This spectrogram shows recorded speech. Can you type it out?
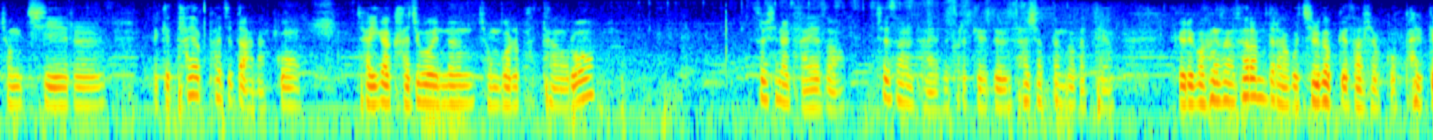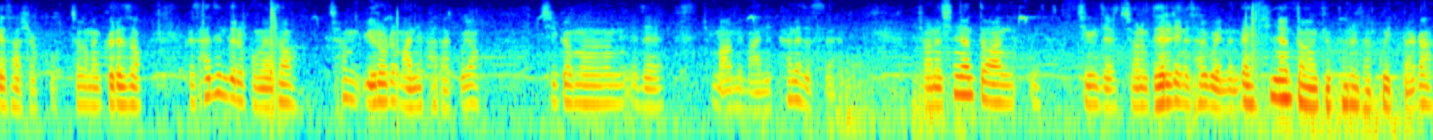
정치를 이렇게 타협하지도 않았고 자기가 가지고 있는 정보를 바탕으로 수신을 다해서 최선을 다해서 그렇게 늘 사셨던 것 같아요. 그리고 항상 사람들하고 즐겁게 사셨고 밝게 사셨고 저는 그래서 그 사진들을 보면서 참 위로를 많이 받았고요. 지금은 이제 좀 마음이 많이 편해졌어요. 저는 10년 동안 지금 이제 저는 베를린에 살고 있는데 10년 동안 교편을 잡고 있다가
